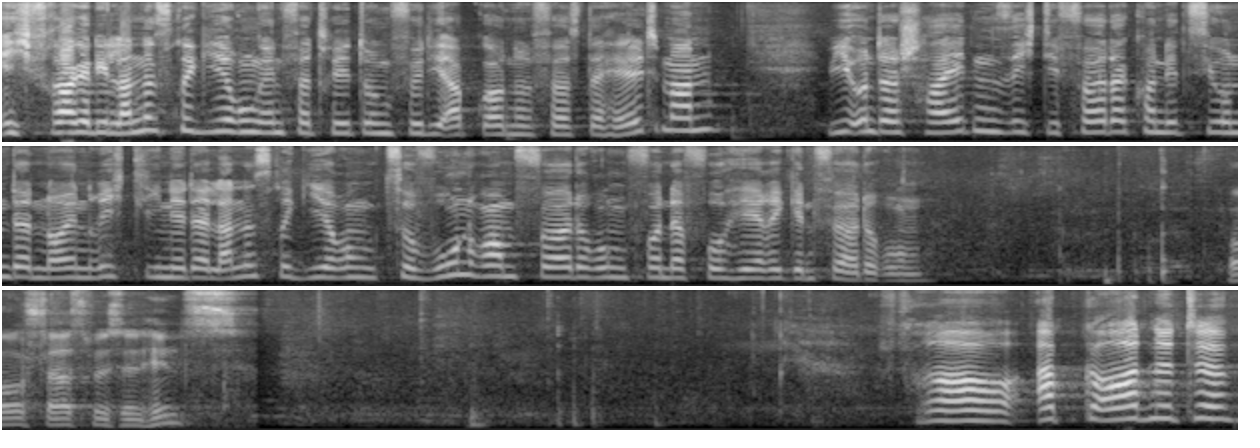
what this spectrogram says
Ich frage die Landesregierung in Vertretung für die Abg. Förster-Heldmann. Wie unterscheiden sich die Förderkonditionen der neuen Richtlinie der Landesregierung zur Wohnraumförderung von der vorherigen Förderung? Frau Staatsministerin Hinz. Frau Abgeordnete,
